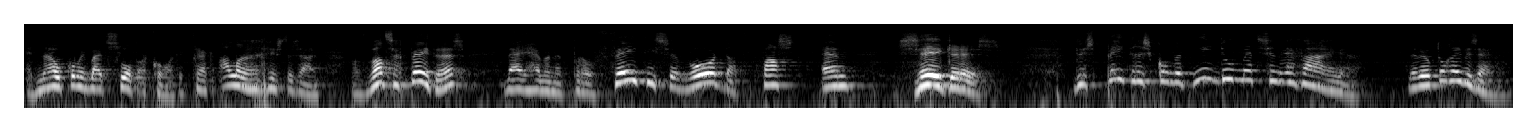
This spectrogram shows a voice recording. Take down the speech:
En nu kom ik bij het slotakkoord. Ik trek alle registers uit. Want wat zegt Petrus? Wij hebben het profetische woord dat vast en zeker is. Dus Petrus kon het niet doen met zijn ervaringen. Dat wil ik toch even zeggen.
